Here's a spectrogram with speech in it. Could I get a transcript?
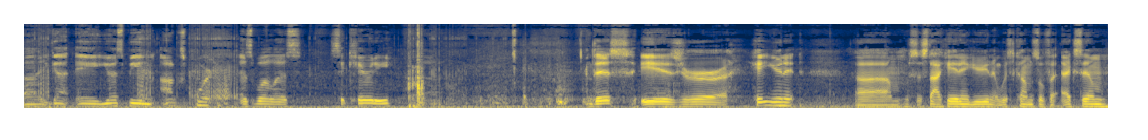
Uh, you got a USB and aux port as well as security. Uh, this is your heat unit. Um, it's a stock heating unit which comes with an XM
